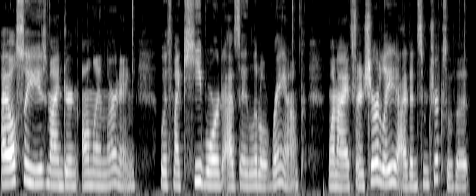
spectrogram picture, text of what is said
I also use mine during online learning with my keyboard as a little ramp. When I finished early, I did some tricks with it.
